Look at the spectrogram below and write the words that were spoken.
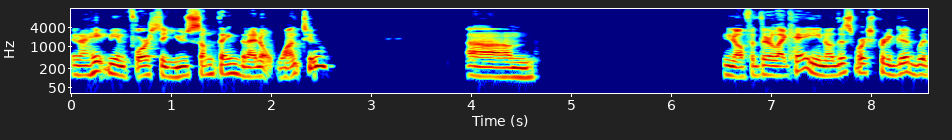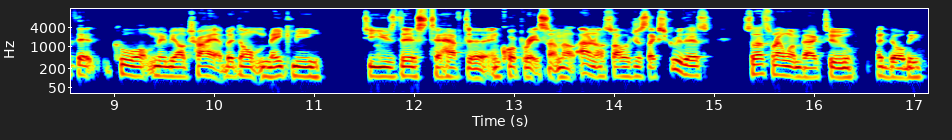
And I hate being forced to use something that I don't want to. Um, you know, if they're like, hey, you know, this works pretty good with it, cool, maybe I'll try it, but don't make me to use this to have to incorporate something else. I don't know. So I was just like, screw this. So that's when I went back to Adobe.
